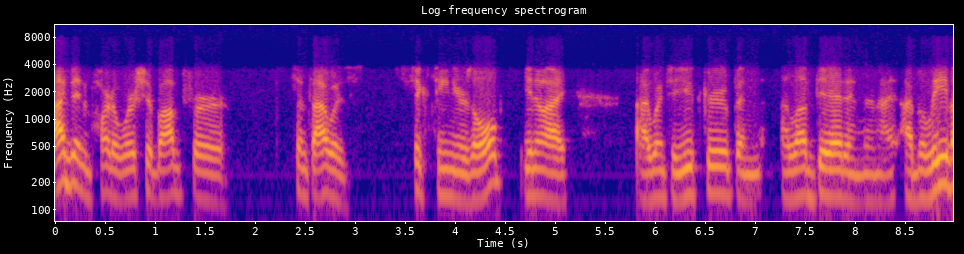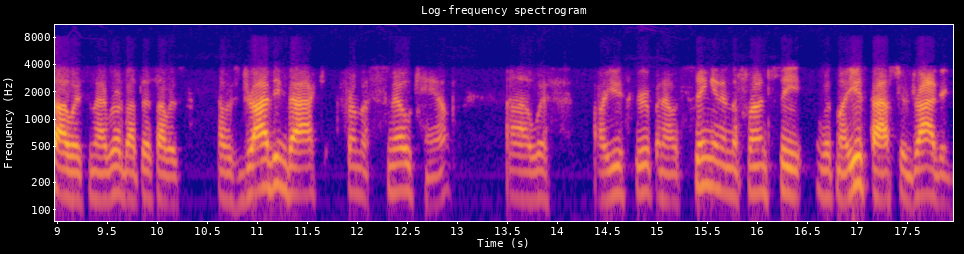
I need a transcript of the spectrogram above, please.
I've been part of worship, Bob, for since I was 16 years old. You know, I I went to youth group and I loved it. And then I, I believe I was, and I wrote about this. I was I was driving back from a snow camp uh, with our youth group, and I was singing in the front seat with my youth pastor driving,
